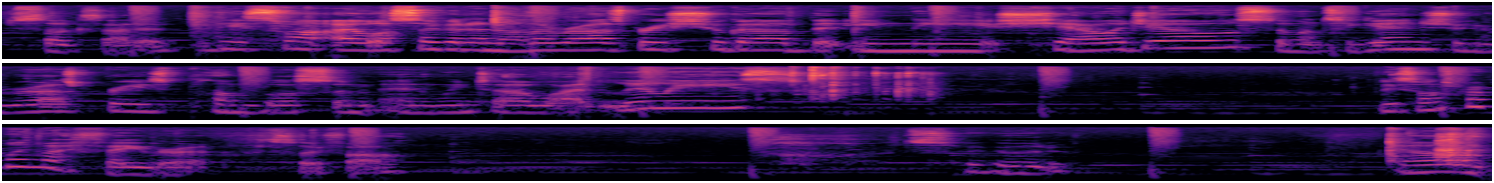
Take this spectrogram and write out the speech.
So excited. This one, I also got another raspberry sugar, but in the shower gel. So once again, sugared raspberries, plum blossom, and winter white lilies. This one's probably my favorite so far. it's so good. Yum,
